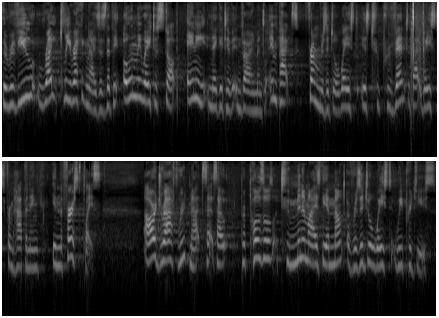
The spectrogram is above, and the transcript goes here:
the review rightly recognises that the only way to stop any negative environmental impacts from residual waste is to prevent that waste from happening in the first place – Our draft route map sets out proposals to minimise the amount of residual waste we produce,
